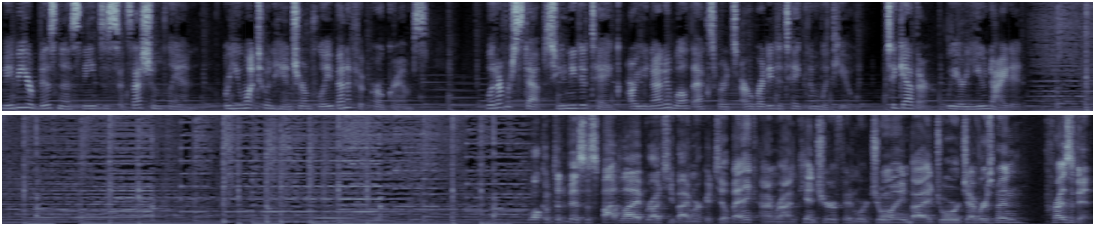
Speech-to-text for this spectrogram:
Maybe your business needs a succession plan or you want to enhance your employee benefit programs. Whatever steps you need to take, our United Wealth experts are ready to take them with you. Together, we are united. Welcome to the Business Spotlight, brought to you by Mercantile Bank. I'm Ron Kinscherf, and we're joined by George Eversman, president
